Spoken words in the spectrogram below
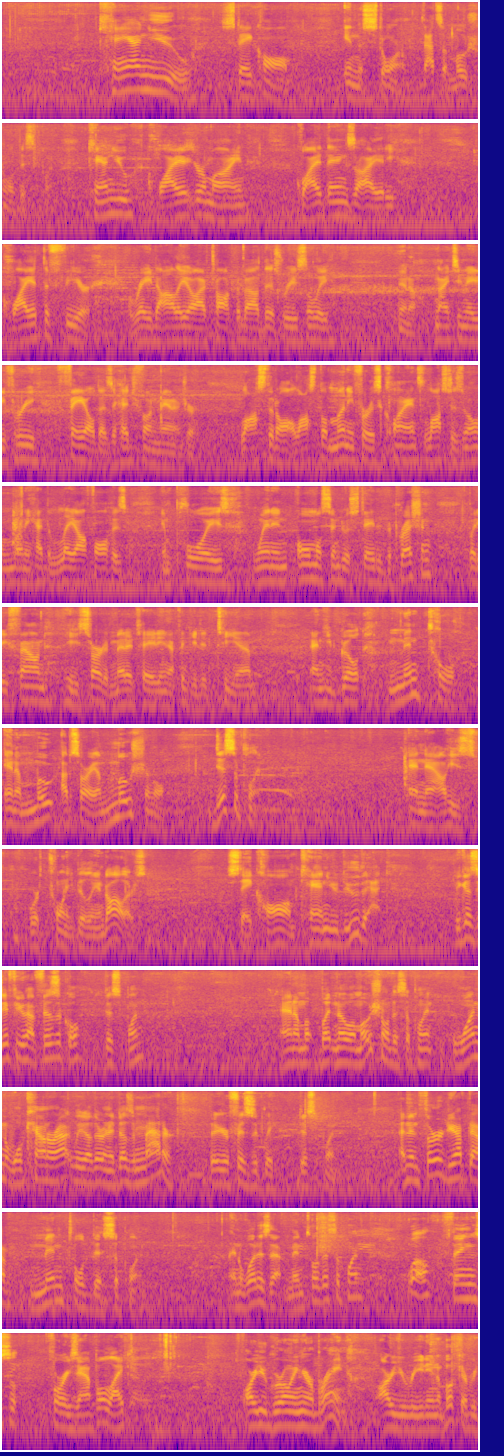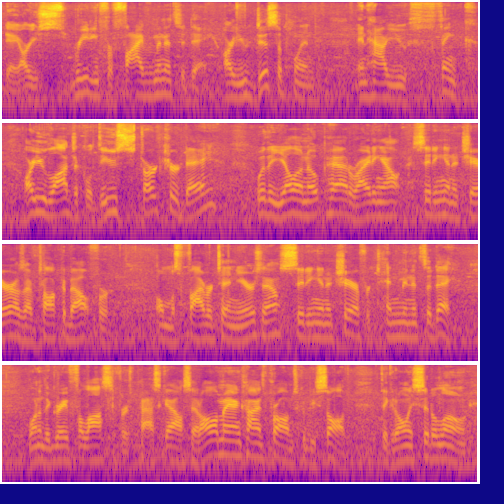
Can you stay calm in the storm? That's emotional discipline. Can you quiet your mind quiet the anxiety, quiet the fear. Ray Dalio, I've talked about this recently. You know, 1983, failed as a hedge fund manager. lost it all, lost the money for his clients, lost his own money, had to lay off all his employees, went in almost into a state of depression. But he found he started meditating. I think he did TM, and he built mental and emo- I'm sorry, emotional discipline. And now he's worth 20 billion dollars. Stay calm. Can you do that? Because if you have physical discipline, and but no emotional discipline, one will counteract the other, and it doesn't matter that you're physically disciplined. And then third, you have to have mental discipline. And what is that mental discipline? Well, things, for example, like are you growing your brain? Are you reading a book every day? Are you reading for five minutes a day? Are you disciplined in how you think? Are you logical? Do you start your day with a yellow notepad, writing out, sitting in a chair, as I've talked about for almost five or 10 years now, sitting in a chair for 10 minutes a day. One of the great philosophers, Pascal, said all mankind's problems could be solved if they could only sit alone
